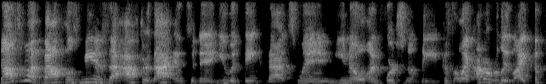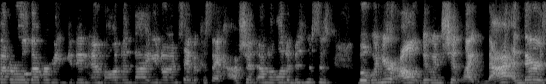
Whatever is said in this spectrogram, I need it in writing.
that's what baffles me is that after that incident, you would think that's when, you know, unfortunately, because like I don't really like the federal government getting involved in that, you know what I'm saying? Because they have shut down a lot of businesses. But when you're out doing shit like that, and there's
